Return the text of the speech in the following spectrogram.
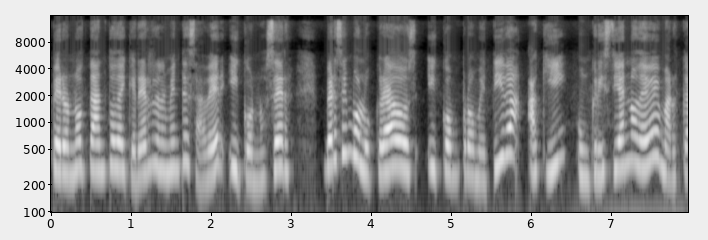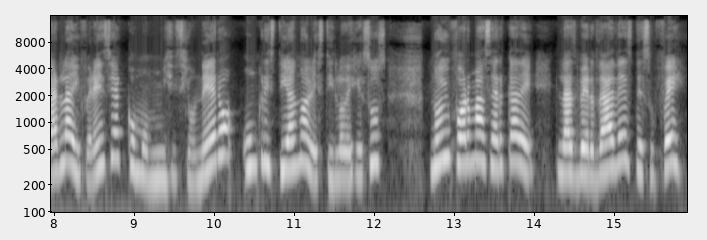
pero no tanto de querer realmente saber y conocer. Verse involucrados y comprometida aquí, un cristiano debe marcar la diferencia como misionero, un cristiano al estilo de Jesús. No informa acerca de las verdades de su fe,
